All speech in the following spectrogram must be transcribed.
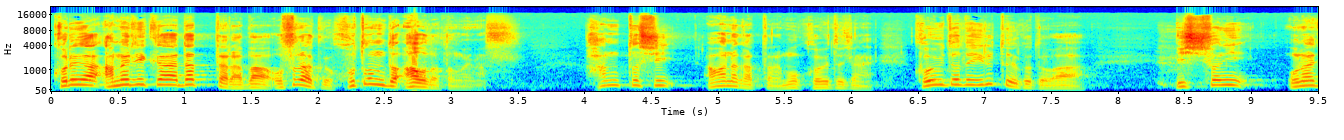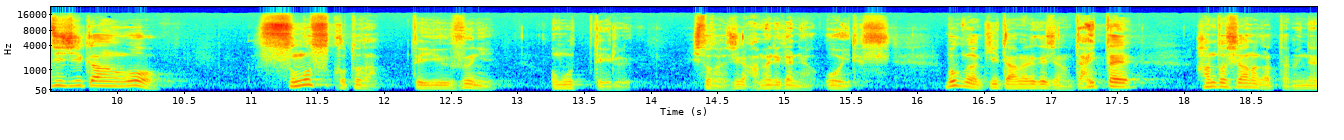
これがアメリカだったらばおそらくほとんど青だと思います。半年会わなかったらもう恋人じゃない。恋人でいるということは一緒に同じ時間を過ごすことだっていうふうに思っている人たちがアメリカには多いです。僕が聞いたアメリカ人は大体半年会わなかったらみんな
